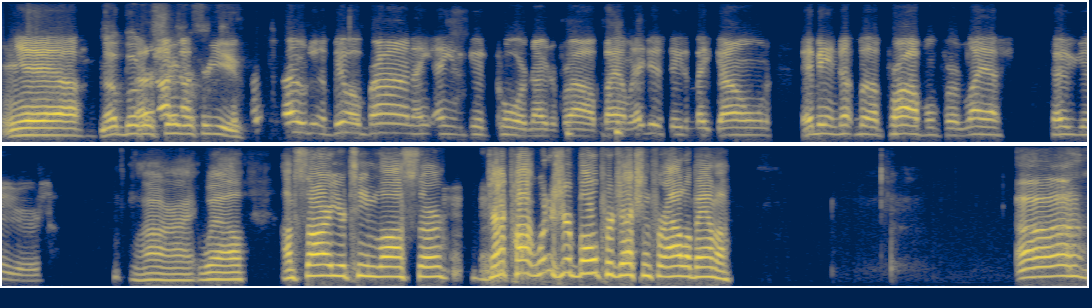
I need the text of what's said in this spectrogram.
Yeah. No booger Uh, I- sugar for you. Bill O'Brien ain't, ain't a good coordinator for Alabama. they just need to be gone. They've been up with a problem for the last two years. All right. Well, I'm sorry your team lost, sir. Jackpot, what is your bowl projection for Alabama? Uh,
